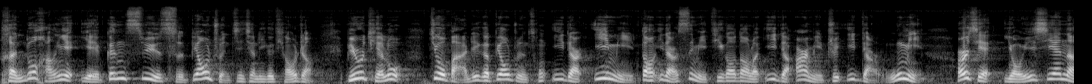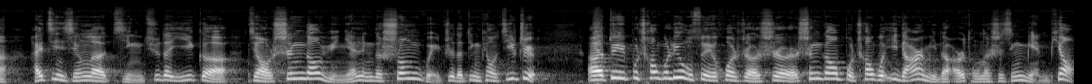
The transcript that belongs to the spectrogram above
很多行业也根据此标准进行了一个调整，比如铁路就把这个标准从一点一米到一点四米提高到了一点二米至一点五米，而且有一些呢还进行了景区的一个叫身高与年龄的双轨制的订票机制。呃，对不超过六岁或者是身高不超过一点二米的儿童呢，实行免票；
